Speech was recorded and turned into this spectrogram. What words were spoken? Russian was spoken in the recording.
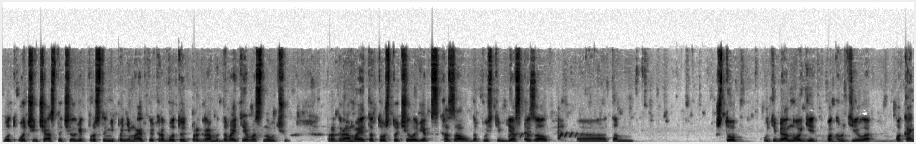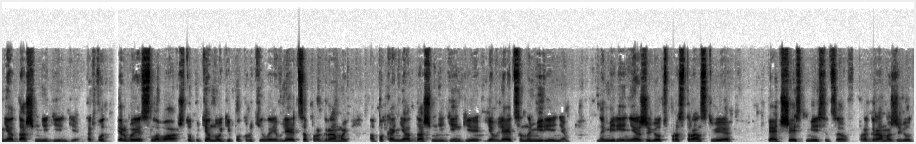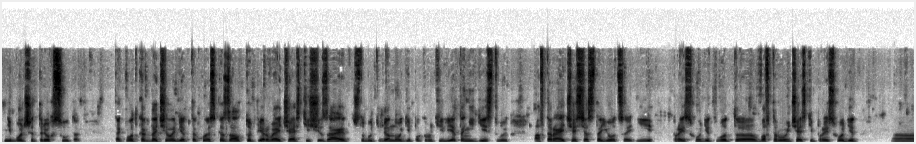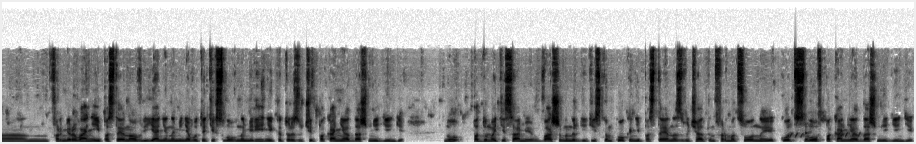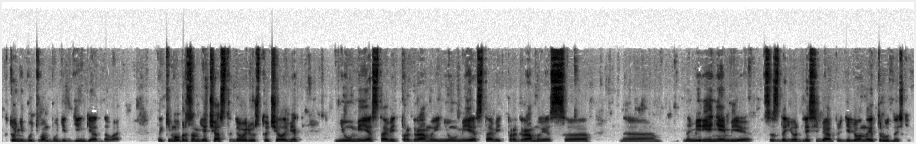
Вот очень часто человек просто не понимает, как работают программы. Давайте я вас научу. Программа – это то, что человек сказал. Допустим, я сказал, э, там, что у тебя ноги покрутило, пока не отдашь мне деньги. Так вот, первые слова, чтобы у тебя ноги покрутило, является программой, а пока не отдашь мне деньги, является намерением. Намерение живет в пространстве 5-6 месяцев, программа живет не больше трех суток. Так вот, когда человек такое сказал, то первая часть исчезает, чтобы у тебя ноги покрутили, это не действует, а вторая часть остается. И происходит, вот э, во второй части происходит э, формирование и постоянного влияния на меня вот этих слов намерений, которые звучит «пока не отдашь мне деньги». Ну, подумайте сами, в вашем энергетическом коконе постоянно звучат информационные код слов «пока не отдашь мне деньги». Кто-нибудь вам будет деньги отдавать? Таким образом, я часто говорю, что человек, не умея ставить программы, не умея ставить программы с э, намерениями, создает для себя определенные трудности.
